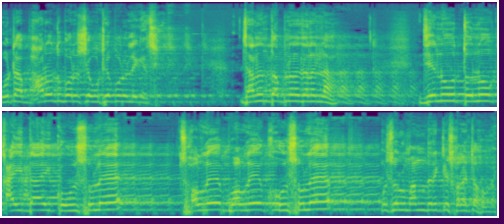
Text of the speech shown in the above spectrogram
ওটা ভারতবর্ষে উঠে পড়ে লেগেছে। জানেন তো আপনারা জানেন না? যেন তনু কায়দায় কৌশলে ছলে, বলে, কৌশলে মুসলমানদেরকে সরাতে হবে।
